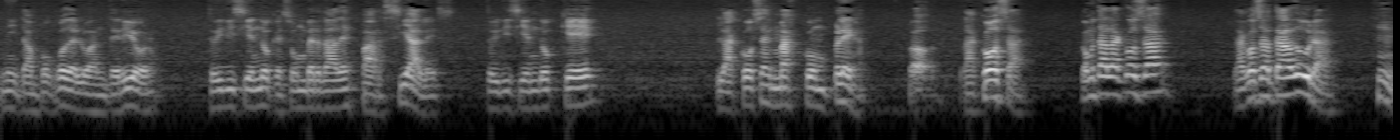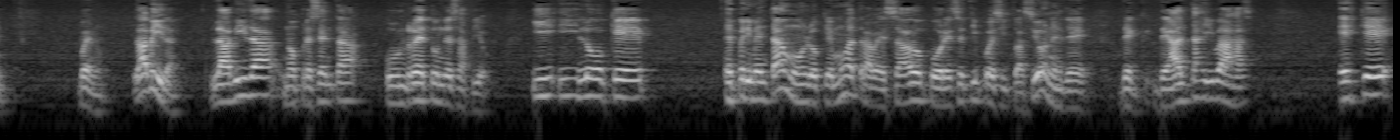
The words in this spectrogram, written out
ni tampoco de lo anterior, estoy diciendo que son verdades parciales, estoy diciendo que la cosa es más compleja. Oh, la cosa, ¿cómo está la cosa? La cosa está dura. Hmm. Bueno, la vida. La vida nos presenta un reto, un desafío. Y, lo que experimentamos, lo que hemos atravesado por ese tipo de situaciones de, de altas y bajas, es que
